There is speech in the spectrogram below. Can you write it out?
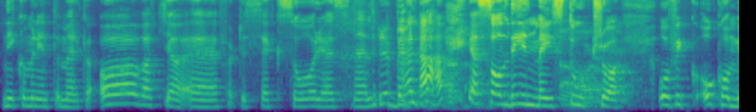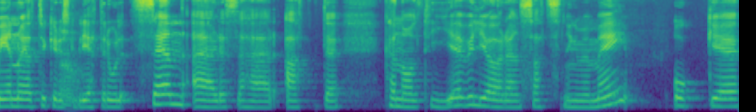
ni kommer inte att märka av att jag är 46 år, jag är snäll rebell. jag sålde in mig i stort så och, fick, och kom in och jag tycker det ska bli jätteroligt. Sen är det så här att eh, Kanal 10 vill göra en satsning med mig och eh,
